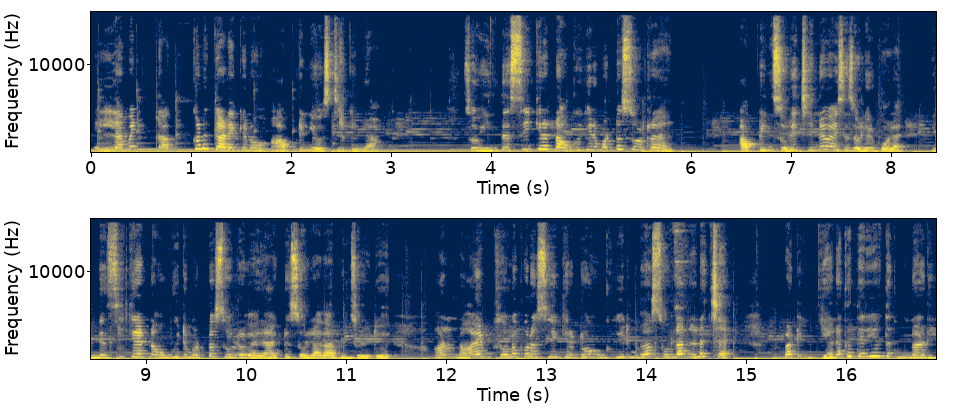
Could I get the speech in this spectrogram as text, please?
எல்லாமே டக்குன்னு கிடைக்கணும் அப்படின்னு யோசிச்சிருக்கீங்களா? ஸோ இந்த சீக்ரெட் நான் உங்ககிட்ட மட்டும் சொல்கிறேன் அப்படின்னு சொல்லி சின்ன வயசுல சொல்லியிருப்போல இந்த சீக்ரெட் நான் உங்ககிட்ட மட்டும் சொல்கிறேன் வேறு யார்கிட்டும் சொல்லாத அப்படின்னு சொல்லிட்டு. ஆனால் நான் இப்போ சொல்ல போகிற சீக்கிரட்டும் உங்ககிட்ட மட்டும் தான் சொல்ல நினச்சேன். பட் எனக்கு தெரியறதுக்கு முன்னாடி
